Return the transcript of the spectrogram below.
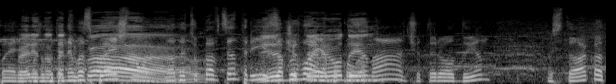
Перін може на бути Дацюка. небезпечно. На Дацюка в центрі І і забиває 4-1. Буковина. 4-1. Ось так от.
